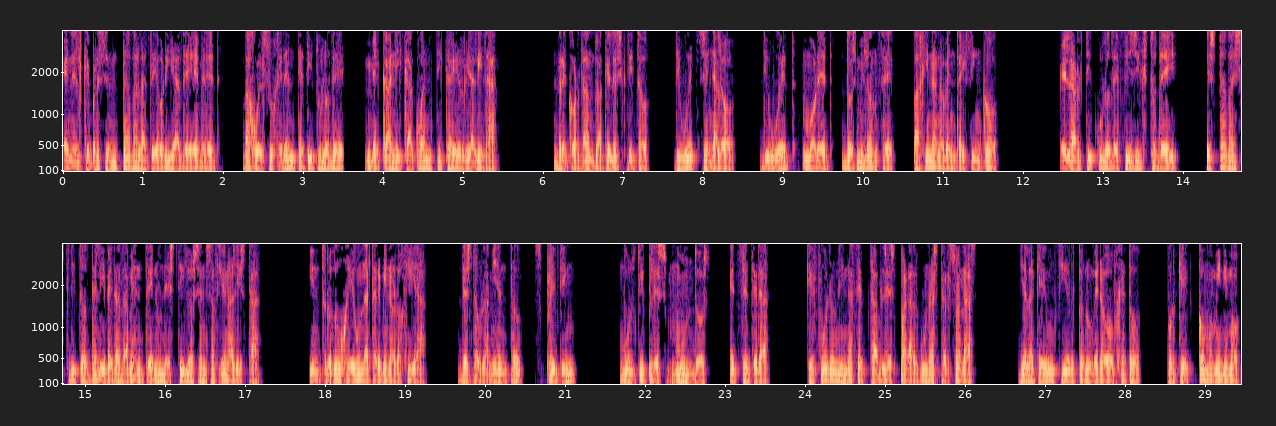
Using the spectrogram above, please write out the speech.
en el que presentaba la teoría de Everett bajo el sugerente título de Mecánica cuántica y realidad. Recordando aquel escrito, DeWitt señaló, DeWitt Moret 2011, página 95, el artículo de Physics Today estaba escrito deliberadamente en un estilo sensacionalista. Introduje una terminología, desdoblamiento, splitting, múltiples mundos, etc., que fueron inaceptables para algunas personas y a la que un cierto número objetó porque, como mínimo,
